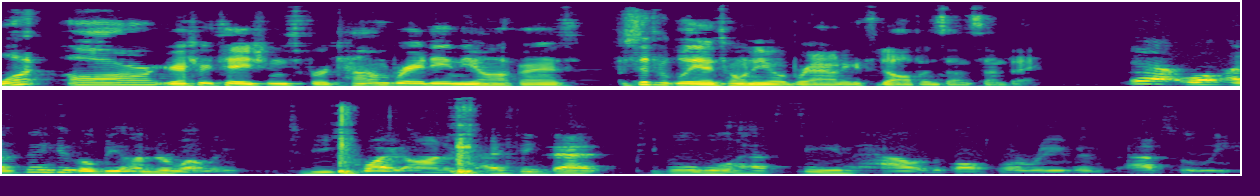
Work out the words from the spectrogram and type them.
What are your expectations for Tom Brady in the offense, specifically Antonio Brown against the Dolphins on Sunday? Yeah, well, I think it'll be underwhelming, to be quite honest. I think that people will have seen how the Baltimore Ravens absolutely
